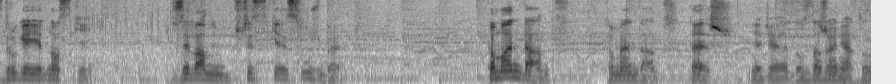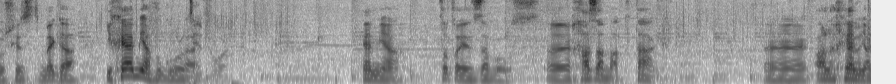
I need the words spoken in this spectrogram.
Z drugiej jednostki. Wzywam wszystkie służby. Komendant. Komendant też jedzie do zdarzenia. To już jest mega. I chemia w ogóle. 10-4. Chemia. Co to jest za wóz? E, hazamat, tak. E, ale chemia.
